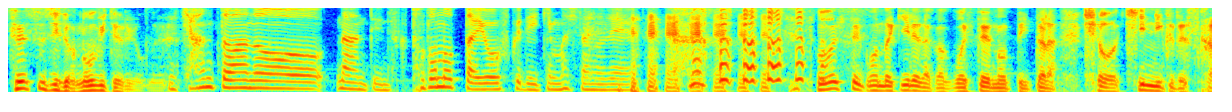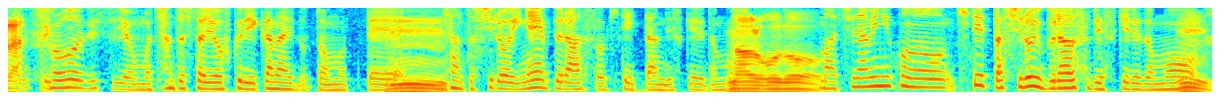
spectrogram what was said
背筋が伸びてるよね。ちゃんとあの、なんていうんですか、整った洋服で行きましたので。どうしてこんな綺麗な格好してんのって言ったら、今日は筋肉ですからそうですよ。もうちゃんとした洋服で行かないとと思って、ちゃんと白いね、ブラウスを着ていったんですけれども。なるほど。まあちなみにこの着てった白いブラウスですけれども、うん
